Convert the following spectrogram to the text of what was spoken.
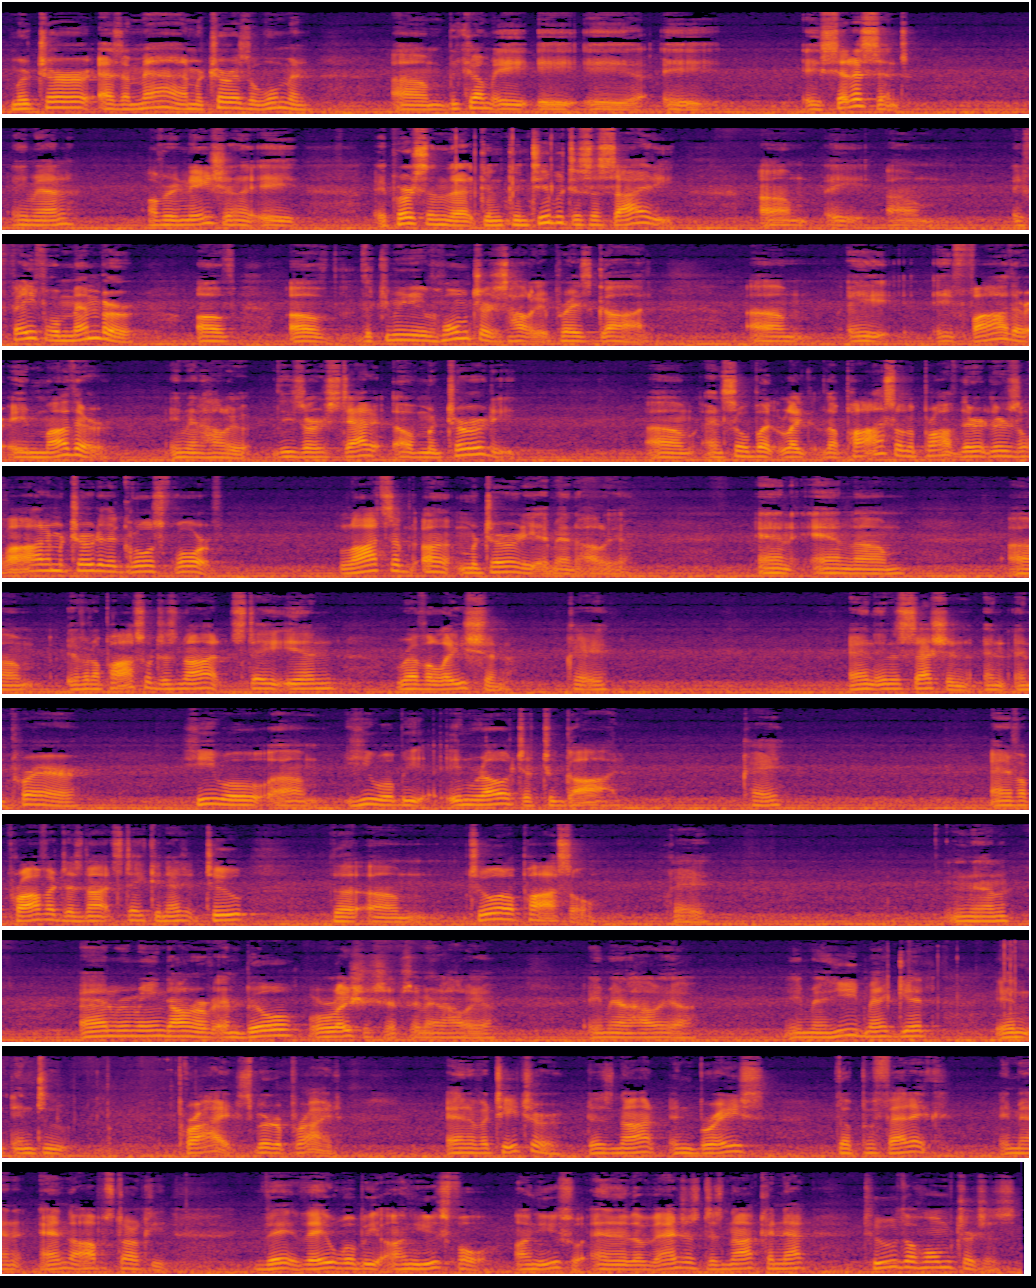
Mature as a man mature as a woman um, become a a, a a a citizen amen of your nation a a person that can contribute to society um, a um, a faithful member of of the community of home churches hallelujah praise god. Um, a a father, a mother. Amen. Hallelujah. These are stat of maturity. Um, and so, but like the apostle the prophet, there, there's a lot of maturity that grows forth. Lots of uh, maturity. Amen. Hallelujah. And and um, um, if an apostle does not stay in revelation, okay, and intercession and, and prayer, he will um, he will be in relative to God. Okay. And if a prophet does not stay connected to the um, to an apostle, okay, amen, and remain down and build relationships, amen, hallelujah, amen, hallelujah, amen. He may get in into pride, spirit of pride, and if a teacher does not embrace the prophetic, amen, and the apostolic, they they will be unuseful, unuseful, and if the evangelist does not connect to the home churches.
